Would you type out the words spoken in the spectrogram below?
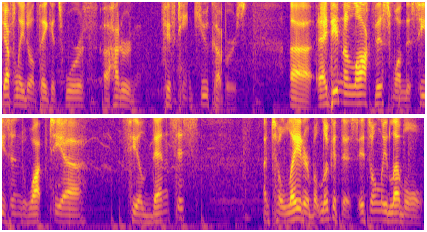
definitely don't think it's worth 115 cucumbers. Uh, I didn't unlock this one, the seasoned Waptia fieldensis, until later, but look at this. It's only level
